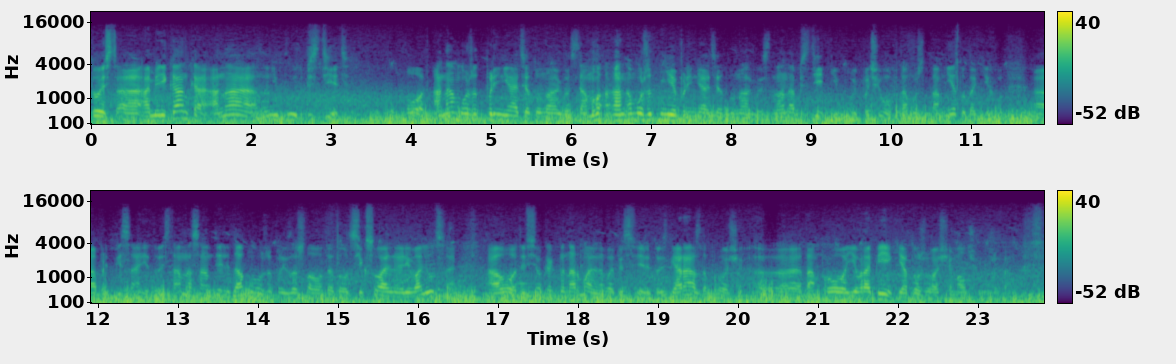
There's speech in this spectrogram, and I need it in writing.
То есть э, американка, она ну, не будет бздеть. Вот. Она может принять эту наглость, а она может не принять эту наглость, но она бздеть не будет. Почему? Потому что там нету таких вот а, предписаний. То есть там на самом деле давно уже произошла вот эта вот сексуальная революция, а вот, и все как бы нормально в этой сфере. То есть гораздо проще. А, там про европеек я тоже вообще молчу уже там.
